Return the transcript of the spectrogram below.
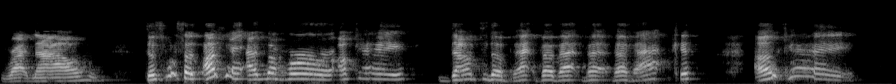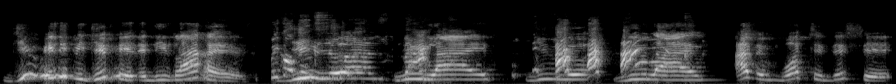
right now? Just for some, okay, and the her, okay, down to the back, back, back, back, back, back. Okay, you really be giving in these lives. We got You this look New live, you look, new live. I've been watching this shit.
